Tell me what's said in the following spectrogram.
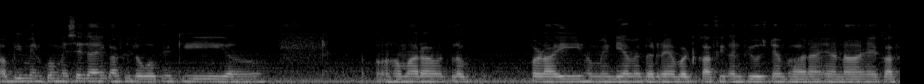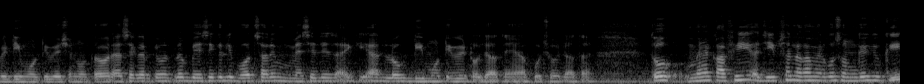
अभी मेरे को मैसेज आए काफ़ी लोगों के कि आ, हमारा मतलब पढ़ाई हम इंडिया में कर रहे हैं बट काफ़ी कन्फ्यूज़ हैं बाहर आए या ना आए काफ़ी डीमोटिवेशन होता है। और ऐसे करके मतलब बेसिकली बहुत सारे मैसेजेस आए कि यार लोग डीमोटिवेट हो जाते हैं या कुछ हो जाता है। तो मैं काफ़ी अजीब सा लगा मेरे को सुन के क्योंकि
